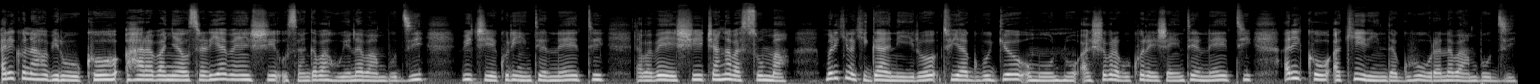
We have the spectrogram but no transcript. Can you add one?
Ariko naho biri uko hari abanyawustraliya benshi usanga bahuye n'abambuzi biciye kuri interineti ababeshi cyangwa abasuma muri kino kiganiro tuyaga uburyo umuntu ashobora gukoresha interineti ariko akirinda guhura n'abambuzi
